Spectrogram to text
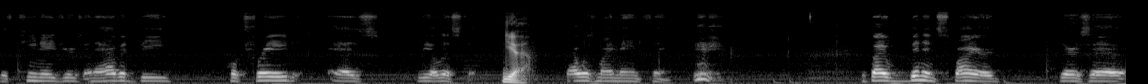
with teenagers and have it be portrayed as realistic. Yeah. That was my main thing. if I've been inspired, there's a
